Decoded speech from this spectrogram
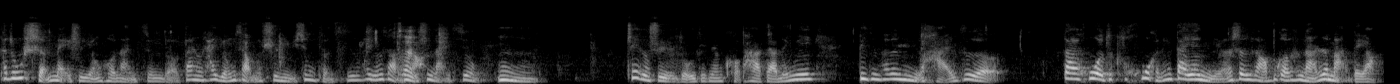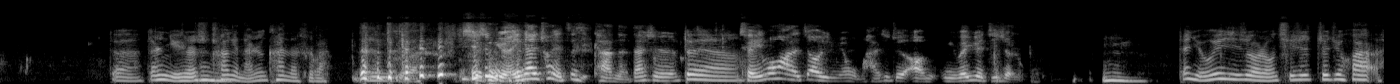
他这种审美是迎合男性的，但是他影响的是女性粉丝，他影响的不是男性。嗯，这个是有一点点可怕在的，因为毕竟他的女孩子带货，这个货肯定带在女人身上，不可能是男人买的呀。对，但是女人是穿给男人看的，是吧？对，其实女人应该穿给自己看的，但是对啊，潜移默化的教育里面，我们还是觉得哦，女为悦己者容。嗯，但女为悦己者容，其实这句话。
